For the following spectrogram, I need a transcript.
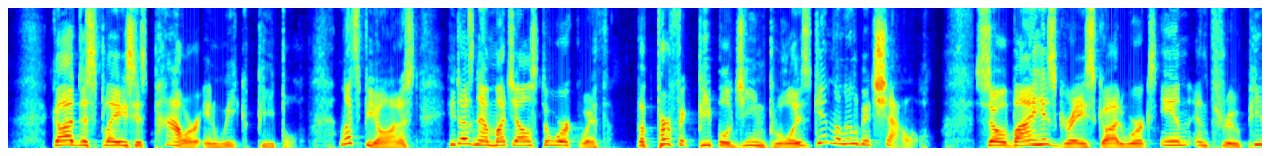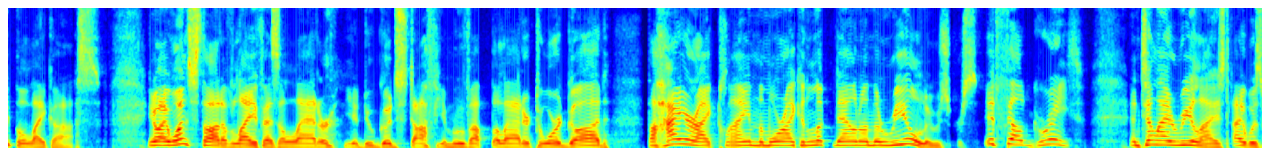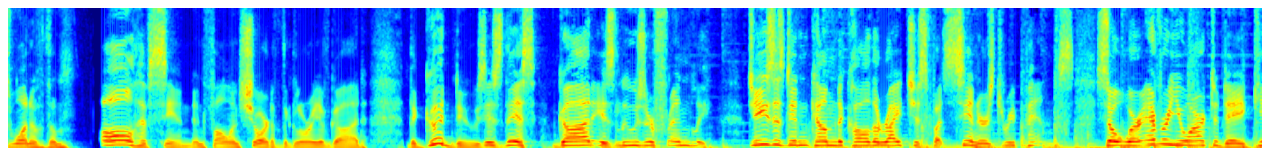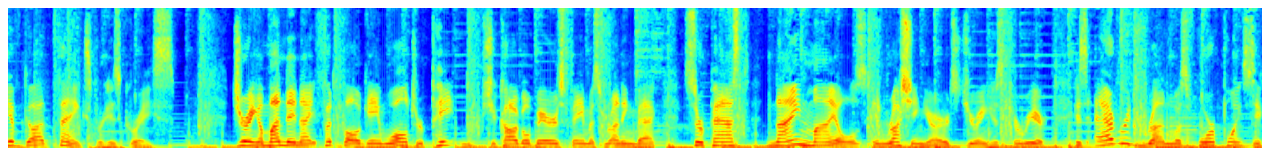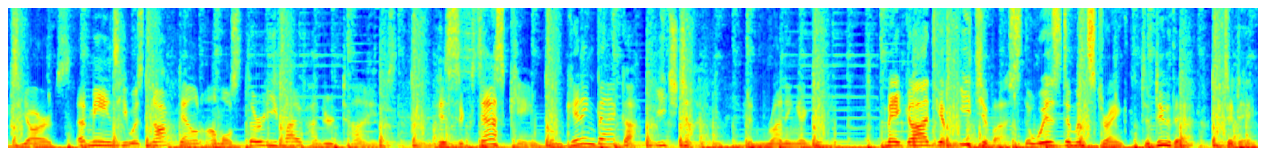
God displays his power in weak people. Let's be honest, he doesn't have much else to work with. The perfect people gene pool is getting a little bit shallow. So, by His grace, God works in and through people like us. You know, I once thought of life as a ladder. You do good stuff, you move up the ladder toward God. The higher I climb, the more I can look down on the real losers. It felt great until I realized I was one of them. All have sinned and fallen short of the glory of God. The good news is this God is loser friendly. Jesus didn't come to call the righteous, but sinners to repentance. So wherever you are today, give God thanks for his grace. During a Monday night football game, Walter Payton, Chicago Bears famous running back, surpassed nine miles in rushing yards during his career. His average run was 4.6 yards. That means he was knocked down almost 3,500 times. His success came from getting back up each time and running again. May God give each of us the wisdom and strength to do that today.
